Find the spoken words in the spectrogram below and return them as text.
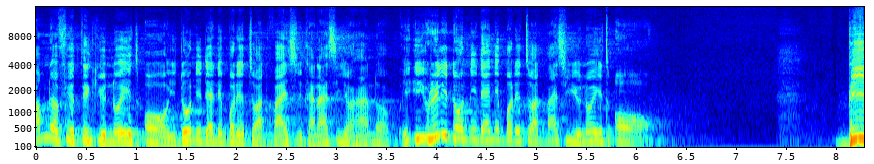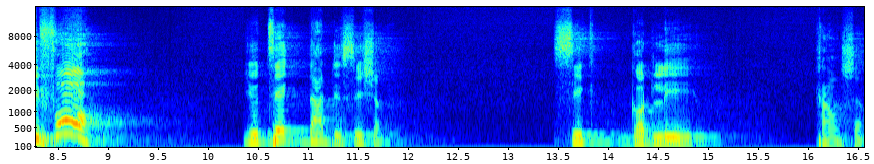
How many of you think you know it all? You don't need anybody to advise you. Can I see your hand up? You really don't need anybody to advise you. You know it all. Before you take that decision, seek godly counsel.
